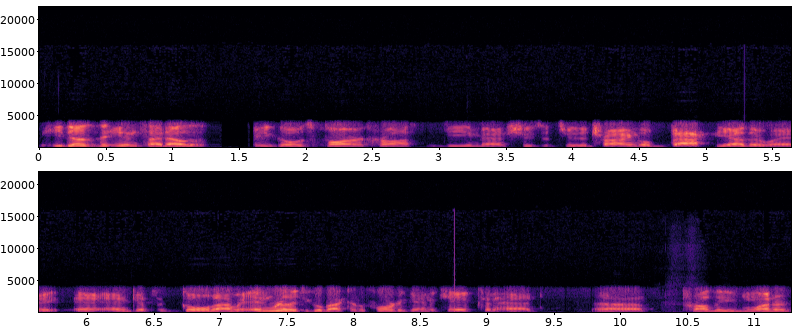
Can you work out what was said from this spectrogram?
he does the inside out. He goes far across D man shoots it through the triangle back the other way and, and gets a goal that way. And really, if you go back to the Florida game, Mikheyev could have had uh, probably one or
